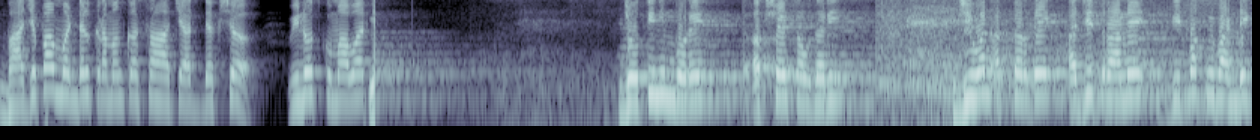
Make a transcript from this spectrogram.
भाजपा मंडल क्रमांक सहाचे अध्यक्ष विनोद कुमावत ज्योती निंबोरे अक्षय चौधरी जीवन अत्तरदे अजित राणे दीपक विभांडिक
